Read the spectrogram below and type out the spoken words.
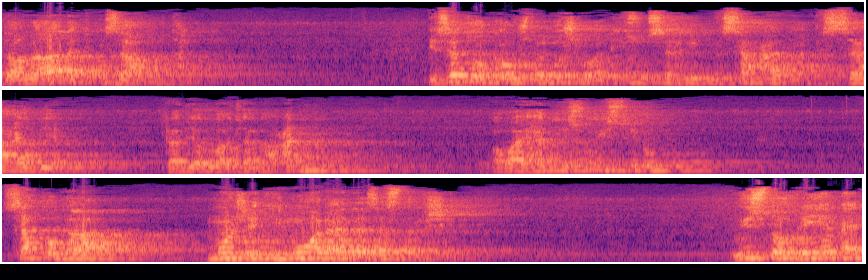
dalalat i. I zato kao što je došlo od Isu Sahl ibn Sa'ada, Sa'idija, radi Allah ta'ala anhu, ovaj hadis u istinu svakoga može i mora da zastraši. U isto vrijeme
